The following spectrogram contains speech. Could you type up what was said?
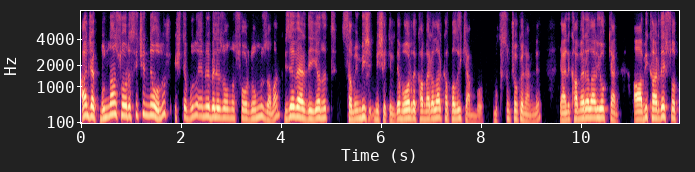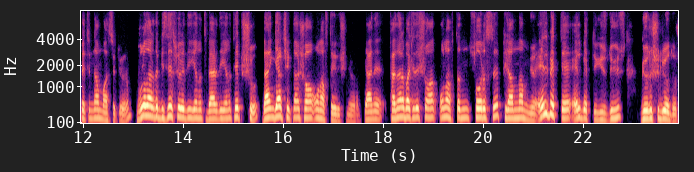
Ancak bundan sonrası için ne olur? İşte bunu Emre Belözoğlu'na sorduğumuz zaman bize verdiği yanıt samimi bir şekilde. Bu arada kameralar kapalıyken bu. Bu kısım çok önemli. Yani kameralar yokken abi kardeş sohbetinden bahsediyorum. Buralarda bize söylediği yanıt, verdiği yanıt hep şu. Ben gerçekten şu an 10 haftayı düşünüyorum. Yani Fenerbahçe'de şu an 10 haftanın sonrası planlanmıyor. Elbette, elbette %100 görüşülüyordur.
